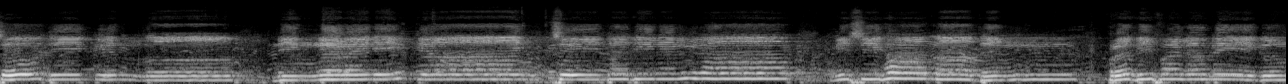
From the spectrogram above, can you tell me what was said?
ചോദിക്കുന്നു നിങ്ങളെനിക്കായി ചെയ്തതിനെല്ലാം വിശിഹാനാഥൻ പ്രതിഫലമേകും.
